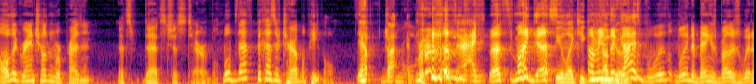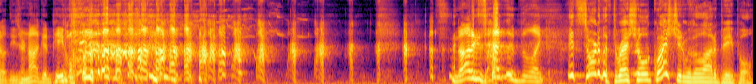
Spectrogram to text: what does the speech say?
All the grandchildren were present. That's that's just terrible. Well, that's because they're terrible people. Yep. that's, that's my guess. Feel like you I mean, come the to guy's wi- willing to bang his brother's widow. These are not good people. Not exactly the like. It's sort of a threshold question with a lot of people.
